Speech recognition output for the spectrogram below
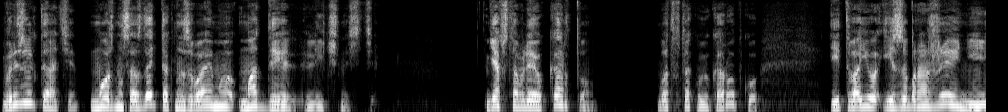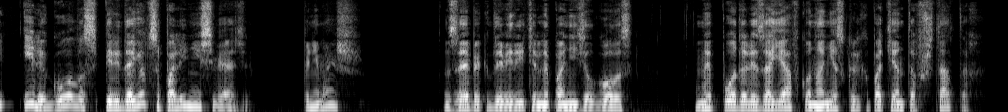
В результате можно создать так называемую модель личности. Я вставляю карту вот в такую коробку, и твое изображение или голос передается по линии связи. Понимаешь? Зебек доверительно понизил голос. Мы подали заявку на несколько патентов в Штатах.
